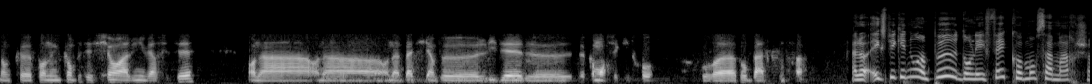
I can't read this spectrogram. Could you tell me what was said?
Donc, pendant une compétition à l'université, on a, on a, on a bâti un peu l'idée de, de commencer Kitro pour, euh, pour battre comme ça. Alors, expliquez-nous un peu dans les faits comment ça marche.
